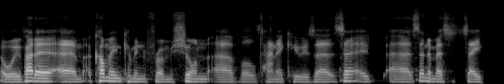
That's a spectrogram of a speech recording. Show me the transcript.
Uh, we've had a, um, a comment coming from Sean uh, Voltanic, who is uh, sent, uh, sent a message to say,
